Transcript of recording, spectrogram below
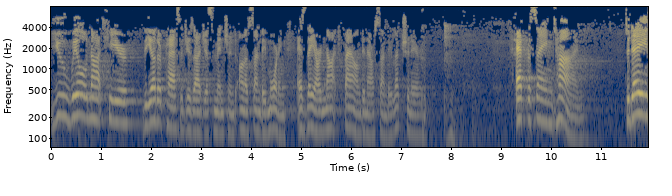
you will not hear the other passages I just mentioned on a Sunday morning, as they are not found in our Sunday lectionary. At the same time, today's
